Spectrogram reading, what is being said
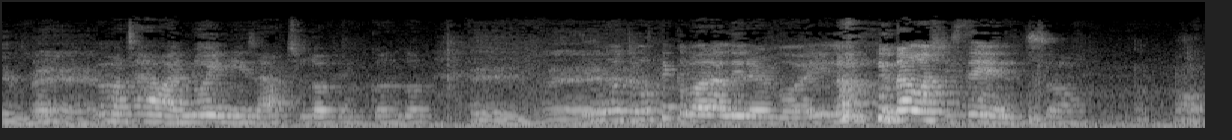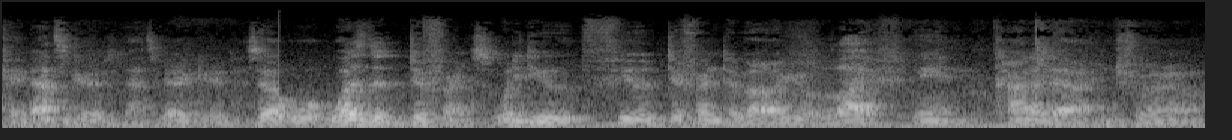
Amen. No matter how annoying he is, I have to love him because God. Amen. We'll, we'll think about that later, but you know that's what she's saying. So. Okay, that's good. That's very good. So, what's the difference? What did you feel different about your life in Canada, in Toronto,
